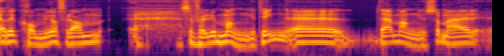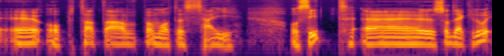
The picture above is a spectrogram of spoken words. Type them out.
Ja, det kommer jo fram selvfølgelig mange ting. Eh, det er mange som er opptatt av på en måte seg og sitt, så det er ikke noe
